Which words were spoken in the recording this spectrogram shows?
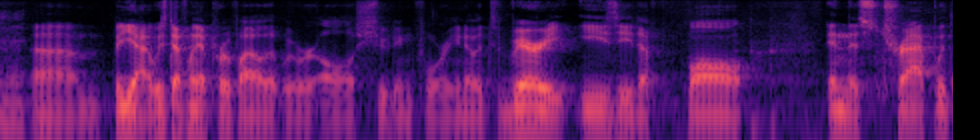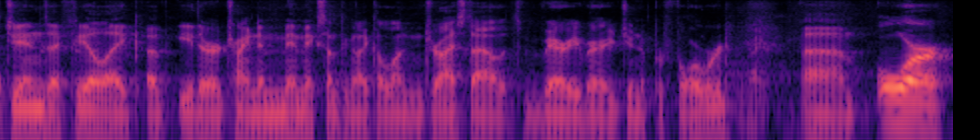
Mm-hmm. Um, but yeah, it was definitely a profile that we were all shooting for. You know, it's very easy to fall in this trap with gins. I feel like of either trying to mimic something like a London Dry style that's very, very juniper forward, right. um, or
